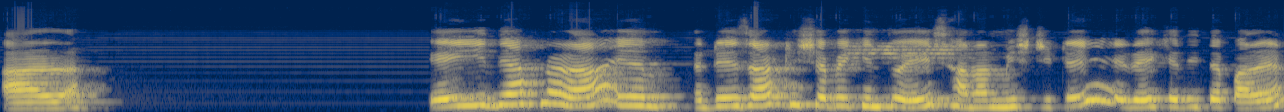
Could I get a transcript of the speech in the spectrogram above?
আর এই ঈদে আপনারা ডেজার্ট হিসেবে কিন্তু এই ছানার মিষ্টিটাই রেখে দিতে পারেন।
